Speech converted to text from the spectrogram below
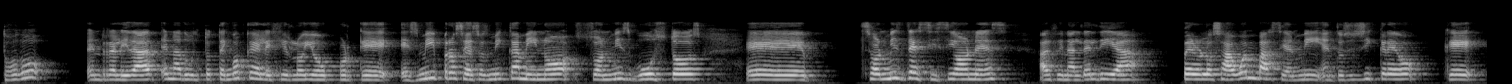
todo en realidad en adulto tengo que elegirlo yo porque es mi proceso, es mi camino, son mis gustos, eh, son mis decisiones al final del día, pero los hago en base a mí. Entonces sí creo que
